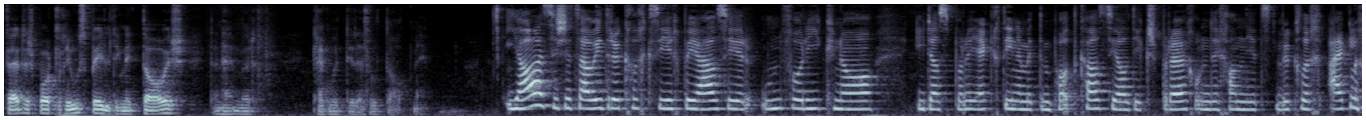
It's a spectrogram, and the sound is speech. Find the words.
pferdesportliche Ausbildung nicht da ist, dann haben wir keine guten Resultate mehr. Ja, es ist jetzt auch eindrücklich gewesen. Ich bin ja auch sehr unvoreingenommen in das Projekt mit dem Podcast, in all die Gespräche und ich habe jetzt wirklich eigentlich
